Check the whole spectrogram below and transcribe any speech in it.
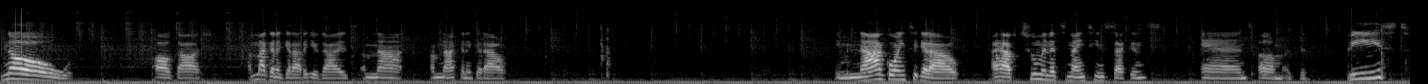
No! Oh gosh. I'm not gonna get out of here, guys. I'm not. I'm not gonna get out. I'm not going to get out. I have 2 minutes 19 seconds. And um, the beast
